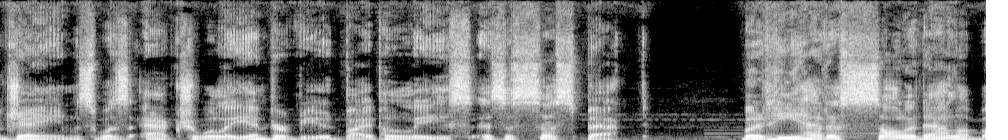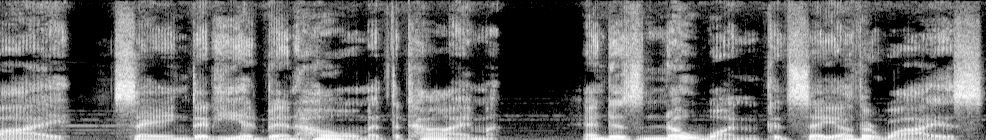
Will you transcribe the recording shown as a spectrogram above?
James was actually interviewed by police as a suspect, but he had a solid alibi saying that he had been home at the time, and as no one could say otherwise,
